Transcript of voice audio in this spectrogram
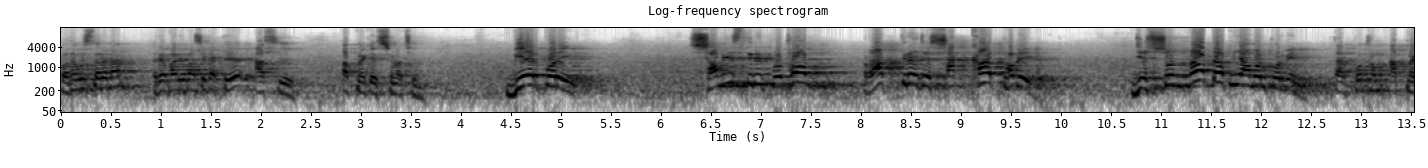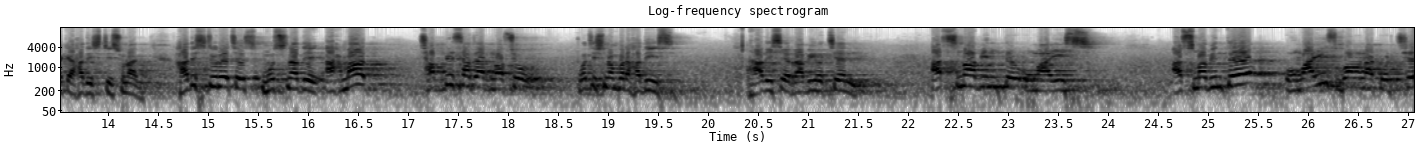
কথা বুঝতে পারলে না? রেফারি বাসিটা কে? আসছে আপনাকে শোনাচ্ছেন। বিয়ের পরে স্বামী স্ত্রীর প্রথম রাত্রে যে সাক্ষাৎ হবে যে সুন্নাত আপনি আমল করবেন, তার প্রথম আপনাকে হাদিসটি শোনাবি হাদিসটি রয়েছে মুসনাদে আহমদ, ছাব্বিশ হাজার নশো পঁচিশ নম্বর হাদিস। হাদিসের রাবি হচ্ছেন, আসমা বিনতে উমাইস। আসমা বিনতে উমাইস বর্ণনা করছে,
